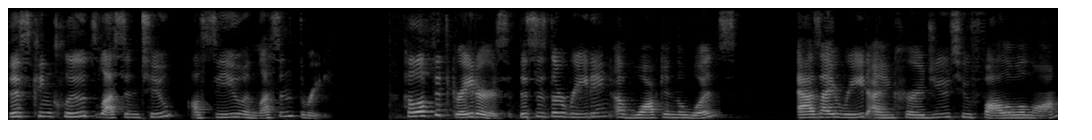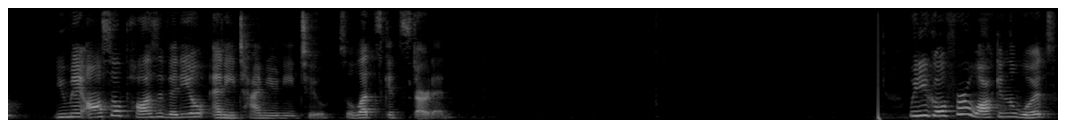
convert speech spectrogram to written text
This concludes lesson two. I'll see you in lesson three. Hello, fifth graders. This is the reading of Walk in the Woods. As I read, I encourage you to follow along. You may also pause the video anytime you need to. So let's get started. When you go for a walk in the woods,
